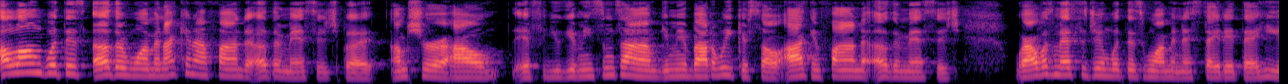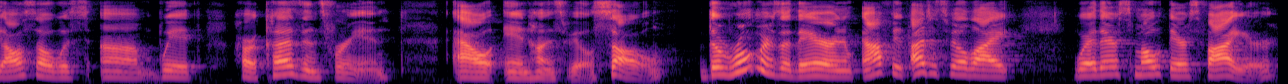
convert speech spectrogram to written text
Along with this other woman, I cannot find the other message, but I'm sure I'll, if you give me some time, give me about a week or so, I can find the other message where I was messaging with this woman and stated that he also was um, with her cousin's friend out in Huntsville. So the rumors are there, and I feel, I just feel like where there's smoke, there's fire.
